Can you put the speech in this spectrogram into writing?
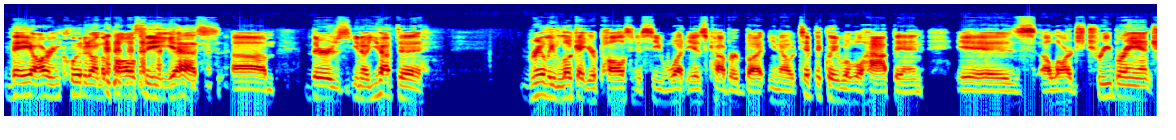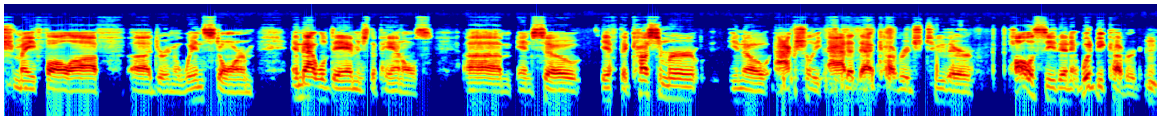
they are included on the policy, yes. Um, there's, you know, you have to really look at your policy to see what is covered. But, you know, typically what will happen is a large tree branch may fall off uh, during a windstorm and that will damage the panels. Um, and so if the customer, you know, actually added that coverage to their policy, then it would be covered. Mm.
